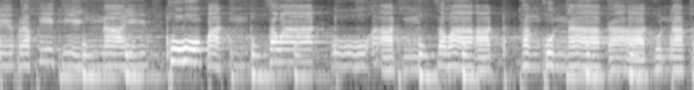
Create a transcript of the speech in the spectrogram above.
อพระพิคิงนายผู้ปัด สวัสดผู้อัด สวัสด ทั้งคุณนากาศคุณนัก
